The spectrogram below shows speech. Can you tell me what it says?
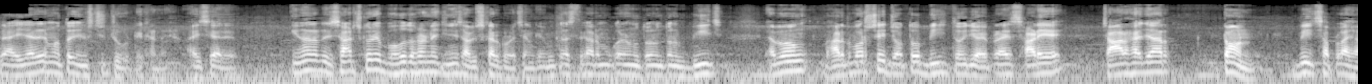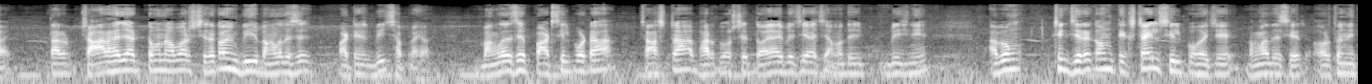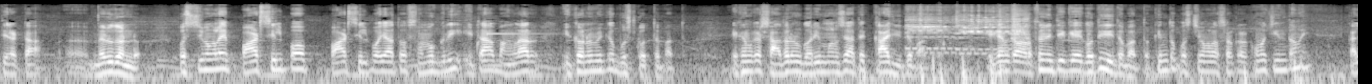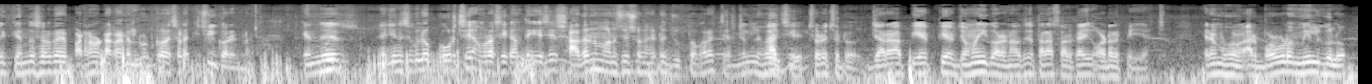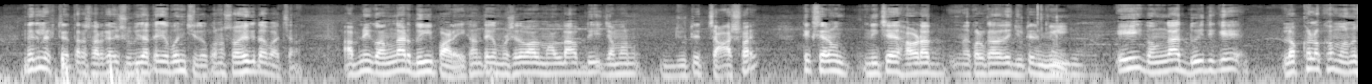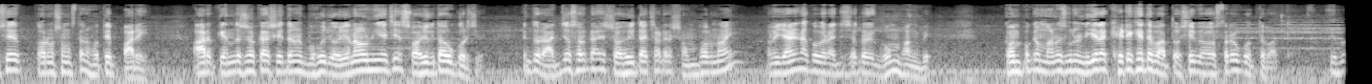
ক্রাইজারের মতো ইনস্টিটিউট এখানে আইসিআর এর ইনারা রিসার্চ করে বহু ধরনের জিনিস আবিষ্কার করেছেন। কেমিক্যালস থেকে আরম্ভ করে নতুন নতুন বীজ এবং ভারতবর্ষে যত বীজ তৈরি হয়, প্রায় সাড়ে চার হাজার টন বীজ সাপ্লাই হয়। তার চার হাজার টন আবার সেরকমই বীজ বাংলাদেশে পাটের বীজ সাপ্লাই হয়। বাংলাদেশের পাট শিল্পটা, চাষটা ভারতবর্ষের দয়ায় বেঁচে আছে আমাদের বীজ নিয়ে। এবং ঠিক যেরকম টেক্সটাইল শিল্প হয়েছে বাংলাদেশের অর্থনীতির একটা মেরুদণ্ড। পশ্চিমবাংলায় পাট শিল্প পাট শিল্পজাত সামগ্রী এটা বাংলার ইকোনমিকে বুস্ট করতে পারতো। এখানকার সাধারণ গরিব মানুষের হাতে কাজ দিতে পারতো। এখানকার অর্থনীতিকে গতি দিতে পারতো। কিন্তু পশ্চিমবাংলা সরকার কোনো চিন্তা নেই। খালি কেন্দ্র সরকারের পাঠানো টাকাটা লুট করা ছাড়া কিছুই করেন না। কেন্দ্রের এজেন্সিগুলো করছে আমরা সেখান থেকে এসে সাধারণ মানুষের সঙ্গে এটা যুক্ত করার চেষ্টা হয়েছে ছোট ছোট। যারা পিএফ পিএফ জমাই করে না অথচ তারা সরকারি অর্ডার পেয়ে যাচ্ছে। এরকম আর বড় বড় মিলগুলো নেগলেক্টেড তারা সরকারি সুবিধা থেকে বঞ্চিত, কোনো সহযোগিতা পাচ্ছে না। আপনি গঙ্গার দুই পাড়ে, এখান থেকে মুর্শিদাবাদ, মালদা অবধি যেমন জুটের চাষ হয়, ঠিক সেরকম নিচে হাওড়া, কলকাতাতে জুটের মিল। এই গঙ্গার দুই দিকে লক্ষ লক্ষ মানুষের কর্মসংস্থান হতে পারে। আর কেন্দ্র সরকার সেই ধরনের বহু যোজনাও নিয়েছে, সহযোগিতাও করছে। কিন্তু রাজ্য সরকারের সহযোগিতা ছাড়া সম্ভব নয়। আমি জানি না কবে রাজ্য সরকারের ঘুম ভাঙবে। কমপক্ষে মানুষগুলো নিজেরা খেটে খেতে পারতো, সেই ব্যবস্থাটাও করতে পারতো।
